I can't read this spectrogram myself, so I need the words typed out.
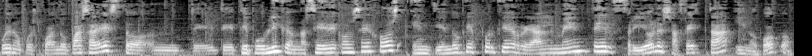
bueno, pues cuando pasa esto mm, te, te, te, publican una serie de consejos, entiendo que es porque realmente el frío les afecta y no poco.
